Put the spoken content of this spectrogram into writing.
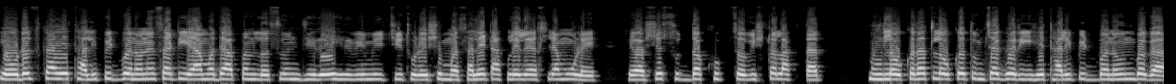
एवढंच काय हे थालीपीठ बनवण्यासाठी यामध्ये आपण लसूण जिरे हिरवी मिरची थोडेसे मसाले टाकलेले असल्यामुळे हे असे सुद्धा खूप चविष्ट लागतात. मग लवकरात लवकर तुमच्या घरी हे थालीपीठ बनवून बघा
